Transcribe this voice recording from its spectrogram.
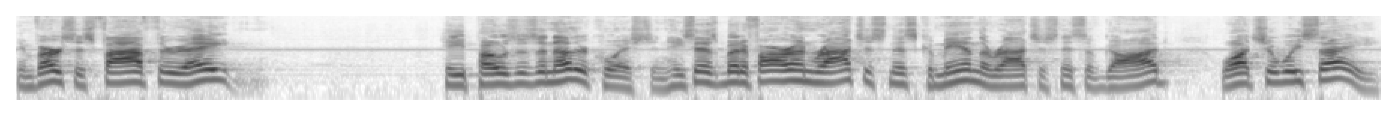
In verses 5 through 8, he poses another question. He says, But if our unrighteousness commend the righteousness of God, what shall we say?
